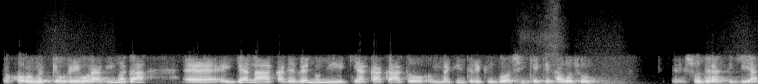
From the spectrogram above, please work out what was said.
προχωρούμε πιο γρήγορα βήματα ε, για να κατεβαίνουν ηλικιακά κάτω με την τρίτη δόση και εκεί θα δώσουν περισσότερα στοιχεία.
